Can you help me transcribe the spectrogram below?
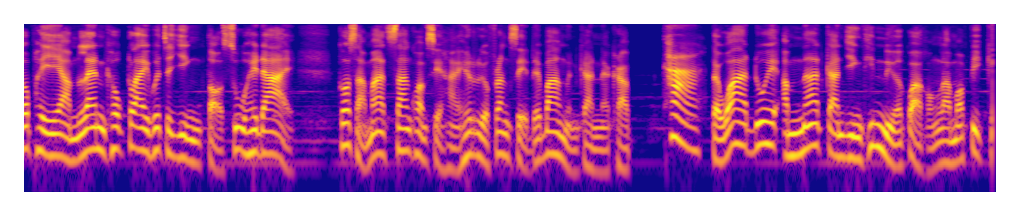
ก็พยายามแล่นเข้าใกล้เพื่อจะยิงต่อสู้ให้ได้ ก็สามารถสร้างความเสียหายให้เรือฝรั่งเศสได้บ้างเหมือนกันนะครับ ค่ะ แต่ว่าด้วยอำนาจการยิงที่เหนือกว่าของลามอสปิเก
